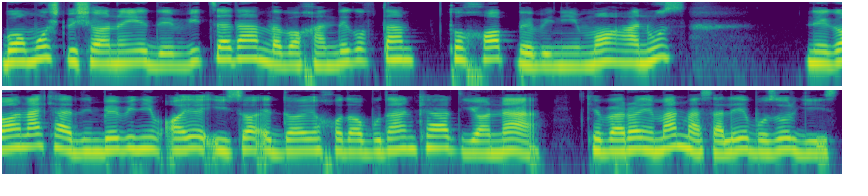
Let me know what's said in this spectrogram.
با مشت به شانه دیوید زدم و با خنده گفتم تو خواب ببینیم. ما هنوز نگاه نکردیم ببینیم آیا عیسی ادعای خدا بودن کرد یا نه که برای من مسئله بزرگی است.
